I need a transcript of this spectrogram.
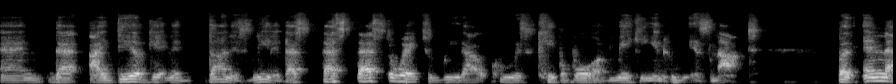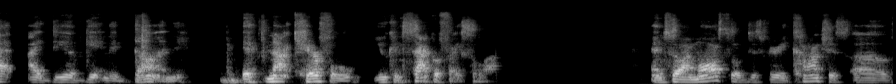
And that idea of getting it done is needed. That's that's that's the way to weed out who is capable of making and who is not. But in that idea of getting it done, if not careful, you can sacrifice a lot. And so I'm also just very conscious of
